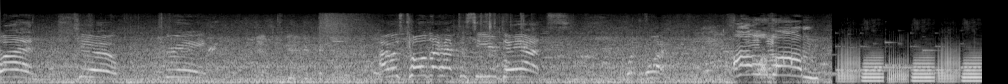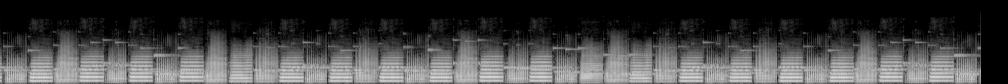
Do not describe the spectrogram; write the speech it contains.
One, two, three. What, what? All of them!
